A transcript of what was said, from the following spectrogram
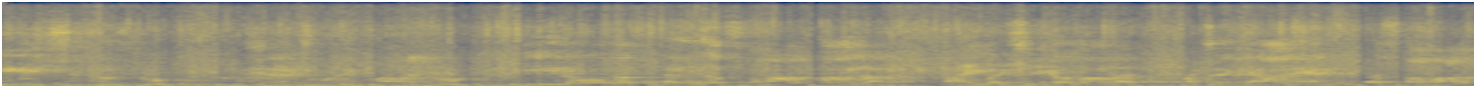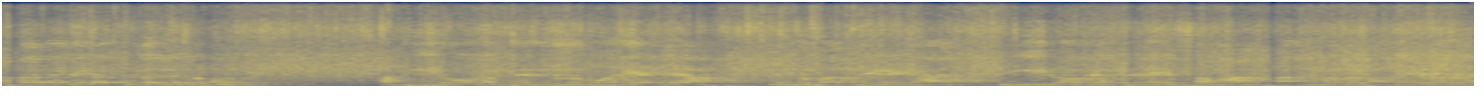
യേശു ക്രിസ്തു വിരച്ചൂടി പറഞ്ഞു ഈ ലോകത്തിലുള്ള സമാധാനം നൈമഷികമാണ് പക്ഷെ ഞാൻ എന്റെ സമാധാനം നിങ്ങൾക്ക് തരുന്നു അത് ഈ ലോകം തരുന്നത് പോലെയല്ല എന്ന് പറഞ്ഞു കഴിഞ്ഞാൽ ഈ ലോകത്തിലെ സമാധാനം എന്ന് പറയുന്നത്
